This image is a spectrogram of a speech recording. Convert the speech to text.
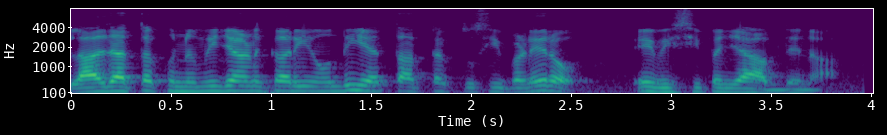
ਲਾਲ ਜਦ ਤੱਕ ਨਵੀਂ ਜਾਣਕਾਰੀ ਆਉਂਦੀ ਹੈ, ਤਦ ਤੱਕ ਤੁਸੀਂ ਬਣੇ ਰਹੋ। ABC ਪੰਜਾਬ ਦੇ ਨਾਲ।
